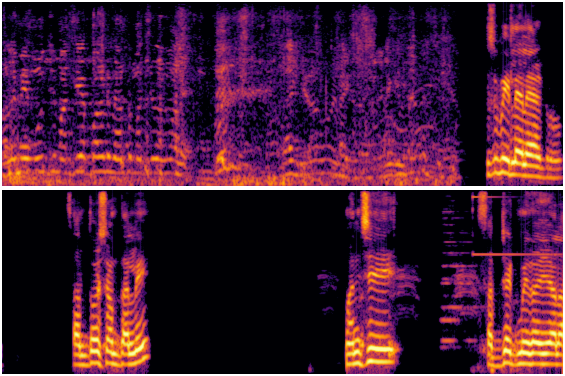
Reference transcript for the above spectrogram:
మళ్ళీ మీ గురించి మంచి చెప్పాలంటే మేము అంత మంచిది అవ్వాలి పిల్లలే అంటారు? సంతోషం తల్లి. మంచి సబ్జెక్ట్ మీద ఇవాళ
